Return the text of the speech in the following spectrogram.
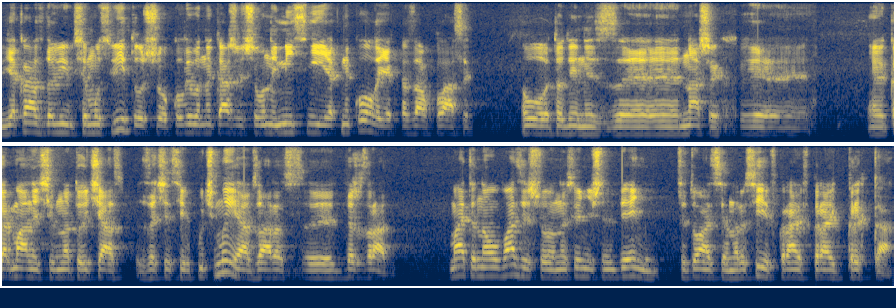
якраз довів всьому світу, що коли вони кажуть, що вони міцні як ніколи, як казав класик, от один із е, наших. Е, Карманичів на той час за часів кучми, а зараз е. Майте на увазі, що на сьогоднішній день ситуація на Росії вкрай вкрай крихка,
